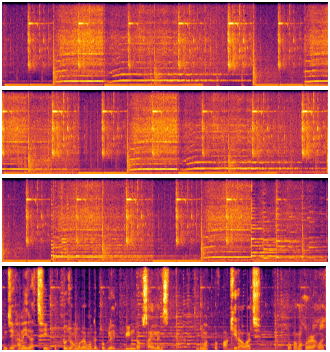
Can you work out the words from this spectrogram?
যেখানেই যাচ্ছি, একটু জঙ্গলের মধ্যে ঢুকলেই পিন্ড অফ সাইলেন্স শুধুমাত্র পাখির আওয়াজ, পোকামাকড়ের আওয়াজ,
